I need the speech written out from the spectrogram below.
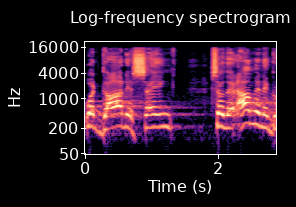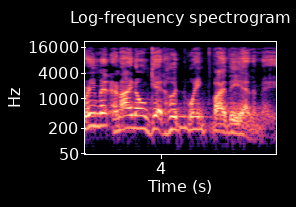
what God is saying so that I'm in agreement and I don't get hoodwinked by the enemy?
